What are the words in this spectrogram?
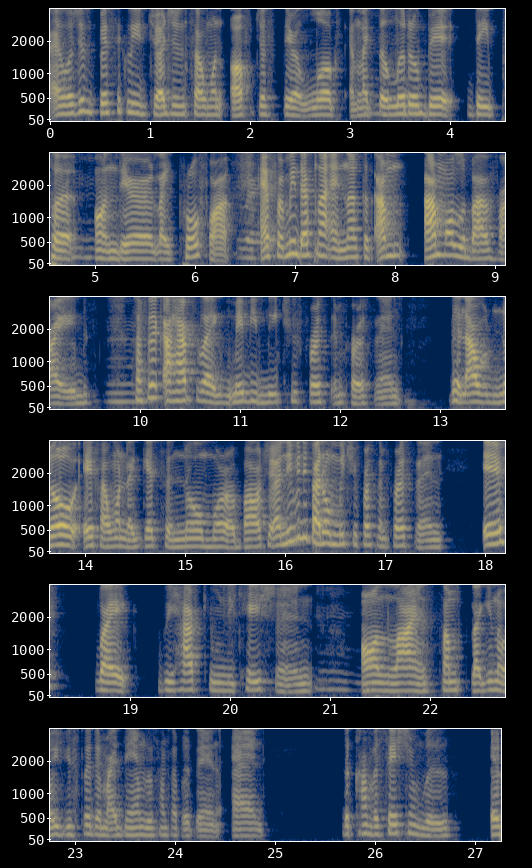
I was just basically judging someone off just their looks and like the Mhm. little bit they put Mhm. on their like profile. Right. And for me, that's not enough because I'm I'm all about vibes. Mm. So I feel like I have to like maybe meet you first in person. Then I would know if I want to get to know more about you. And even if I don't meet you first in person, if like we have communication Mm. online, some like you know, if you slid in my DMs or some type of thing, and the conversation was it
